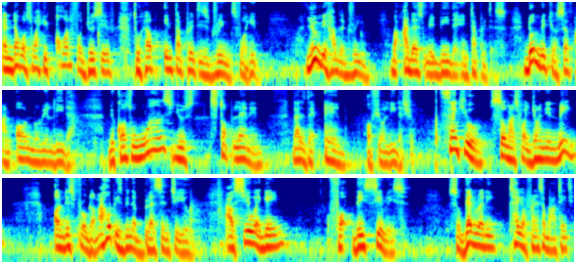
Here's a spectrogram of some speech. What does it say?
And that was why he called for Joseph to help interpret his dreams for him. You may have the dream, but others may be the interpreters. Don't make yourself an all knowing leader because once you stop learning, that is the end of your leadership. Thank you so much for joining me on this program. I hope it's been a blessing to you. I'll see you again for this series. So get ready, tell your friends about it,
